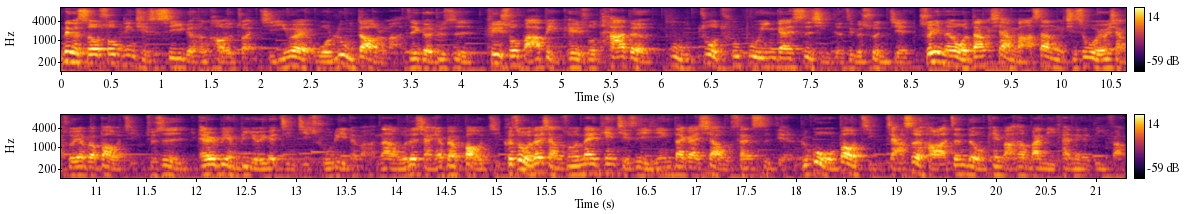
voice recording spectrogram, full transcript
那个时候说不定其实是一个很好的转机，因为我录到了嘛，这个就是可以说把柄，可以说他的不做出不应该事情的这个瞬间。所以呢，我当下马上，其实我有想说要不要报警，就是 Airbnb 有一个紧急处理的嘛，那我在想要不要报警。可是我在想说那一天其实已经大概下午三四点，如果我报警，假设好了，真的我可以马上搬离开那个地方，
